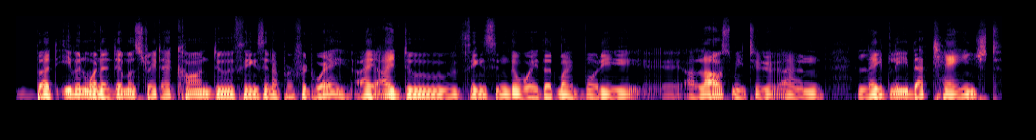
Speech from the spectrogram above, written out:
But even when I demonstrate, I can't do things in a perfect way. I, I do things in the way that my body uh, allows me to. And lately that changed.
